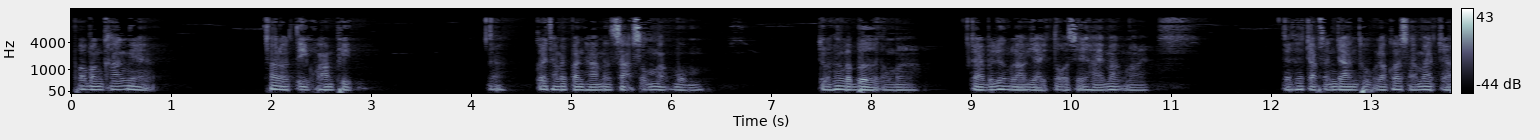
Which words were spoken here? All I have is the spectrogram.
เพราะบางครั้งเนี่ย ถ้าเราตีความผิดนะ ก็ทำให้ปัญหามันสะสมหมักหมมจนกระทั่งระเบิดออกมา กลายเป็นเรื่องราวใหญ่โตเสียหายมากมาย แต่ถ้าจับสัญญาณถูกเราก็สามารถจะ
